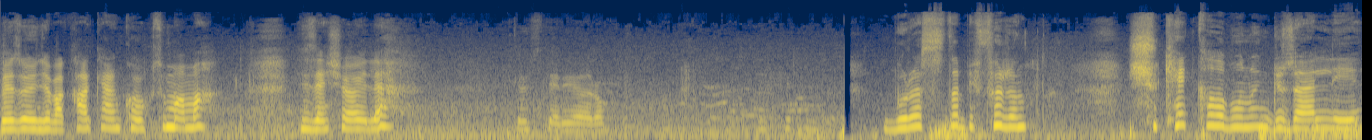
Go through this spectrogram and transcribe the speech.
biraz önce bakarken korktum ama size şöyle gösteriyorum. Burası da bir fırın. Şu kek kalıbının güzelliği.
